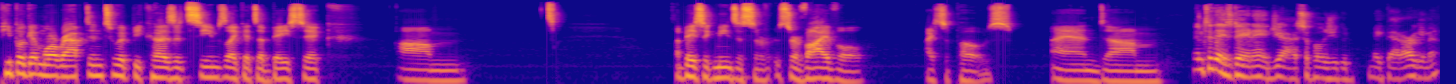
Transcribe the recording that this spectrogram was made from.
people get more wrapped into it because it seems like it's a basic um a basic means of sur- survival, I suppose. And um in today's day and age, yeah, I suppose you could make that argument.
